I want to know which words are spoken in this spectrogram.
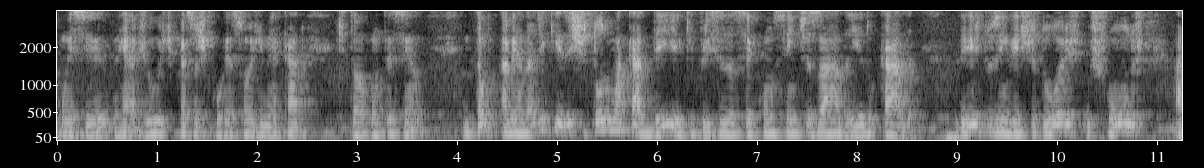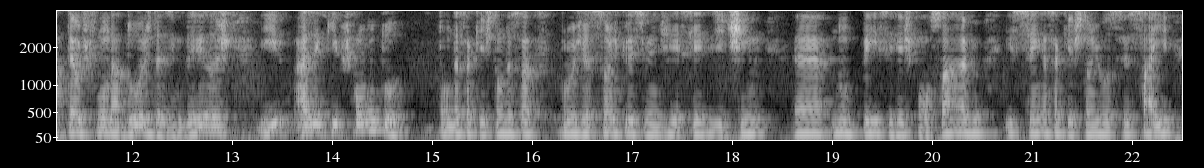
com esse reajuste, com essas correções de mercado que estão acontecendo. Então, a verdade é que existe toda uma cadeia que precisa ser conscientizada e educada, desde os investidores, os fundos, até os fundadores das empresas e as equipes como um todo. Então, dessa questão dessa projeção de crescimento de receita de time é, num pace responsável e sem essa questão de você sair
